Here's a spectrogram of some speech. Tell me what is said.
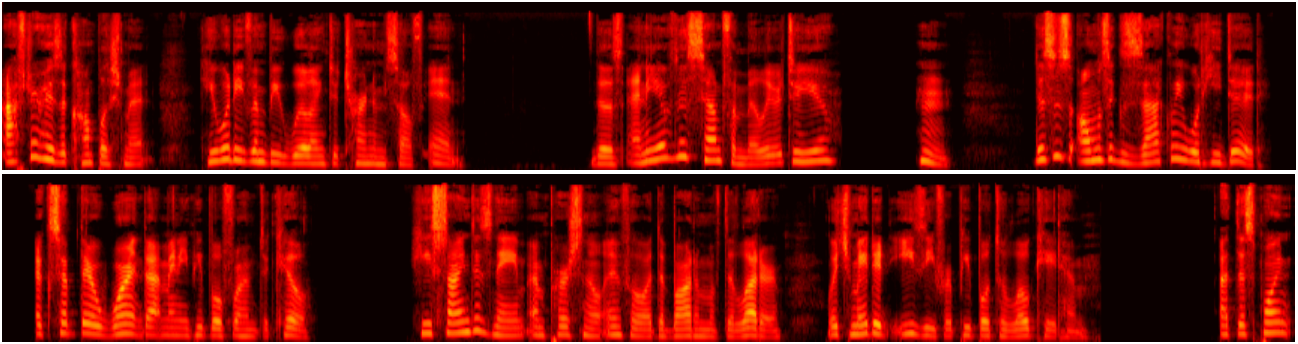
After his accomplishment, he would even be willing to turn himself in. Does any of this sound familiar to you? Hmm. This is almost exactly what he did except there weren't that many people for him to kill. He signed his name and personal info at the bottom of the letter, which made it easy for people to locate him. At this point,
